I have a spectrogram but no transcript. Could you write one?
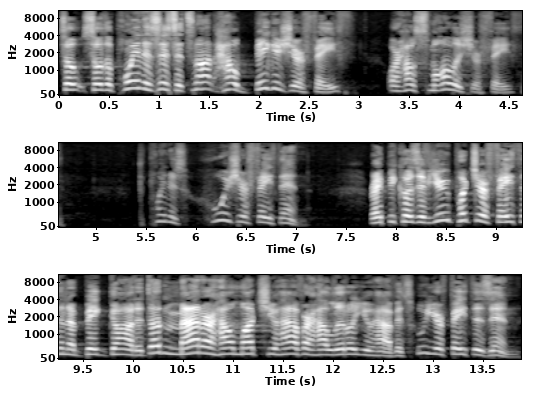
So, so the point is this it's not how big is your faith, or how small is your faith. The point is, who is your faith in? Right? Because if you put your faith in a big God, it doesn't matter how much you have or how little you have. It's who your faith is in.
